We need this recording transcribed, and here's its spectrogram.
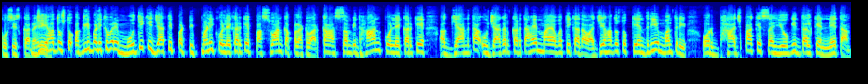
कोशिश कर रही है। हाँ दोस्तों अगली बड़ी खबर है। मोदी की जाति पर टिप्पणी को लेकर के पासवान का पलटवार कहा संविधान को लेकर के अज्ञानता उजागर करता है मायावती का दावा। जी हाँ दोस्तों केंद्रीय मंत्री और भाजपा के सहयोगी दल के नेता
